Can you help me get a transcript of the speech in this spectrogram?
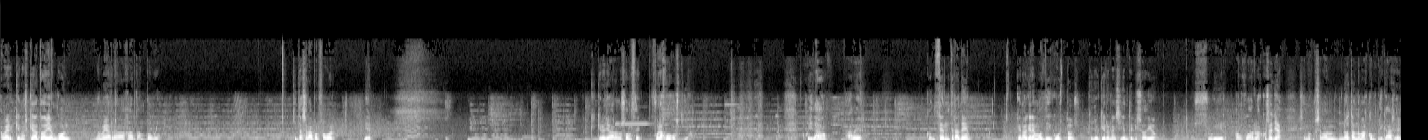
A ver, que nos queda todavía un gol. No me voy a rebajar tampoco. Quítasela, por favor. Bien. Quiero llegar a los 11. Fuera juego, hostia. Cuidado. A ver. Concéntrate. Que no queremos disgustos. Que yo quiero en el siguiente episodio subir a un jugador. Las cosas ya se, se van notando más complicadas, ¿eh?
